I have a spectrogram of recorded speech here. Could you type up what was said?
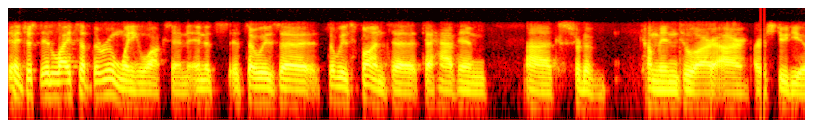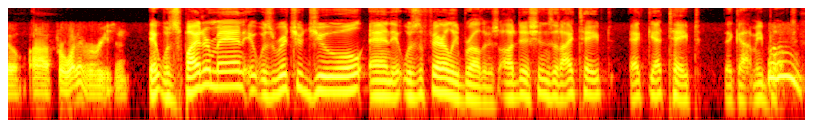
it just it lights up the room when he walks in, and it's it's always uh, it's always fun to to have him uh, sort of come into our our, our studio uh, for whatever reason. It was Spider Man, it was Richard Jewell, and it was the Farrelly Brothers auditions that I taped at Get Taped that got me booked.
